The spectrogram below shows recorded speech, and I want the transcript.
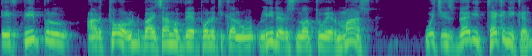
if people are told by some of their political leaders not to wear masks, which is very technical.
